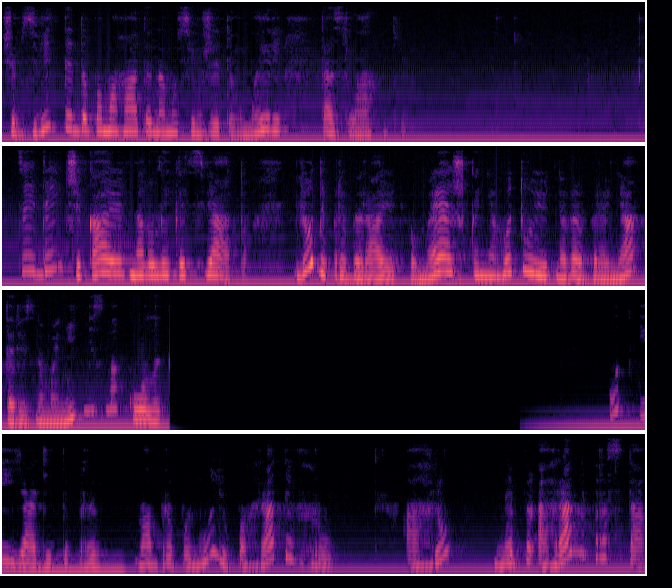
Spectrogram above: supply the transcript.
щоб звідти допомагати нам усім жити в мирі та злагоді. Цей день чекають на велике свято. Люди прибирають помешкання, готують нове вбрання та різноманітні смаколики. От і я, діти, вам пропоную пограти в гру. А гру не, а гра непроста.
